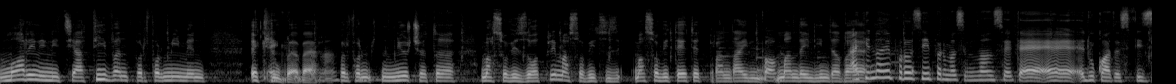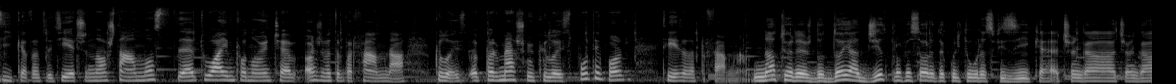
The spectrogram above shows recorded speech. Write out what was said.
marrin iniciativën për formimin e klubeve, për formim, në mënyrë që të masovizohet, prej masovitetit, prandaj, po. mandej lind edhe... A keni ndonjë porosi për mësimdhënësit e edukatës fizike dhe të tjerë, që ndoshta mos t'ua imponojnë që është vetëm për femna, për meshkuj ky lloj sporti, por Tezë dhe për femna. Natyrisht, do të doja gjithë profesorët e kulturës fizike, që nga, që nga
